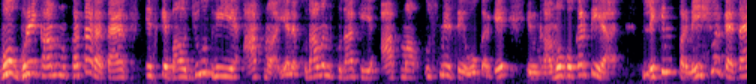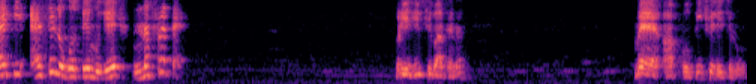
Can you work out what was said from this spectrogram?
वो बुरे काम करता रहता है, इसके बावजूद भी ये आत्मा, यानी खुदावंद खुदा की आत्मा उसमें से हो करके इन कामों को करती है। लेकिन परमेश्वर कहता है कि ऐसे लोगों से मुझे नफरत है। बड़ी अजीब सी बात है ना? मैं आपको पीछे ले चलू।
